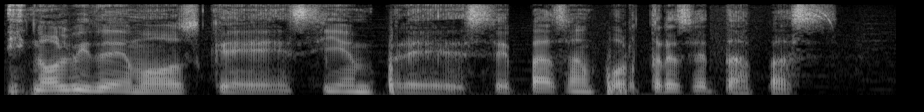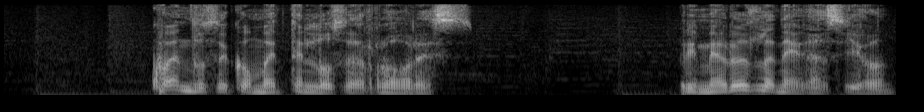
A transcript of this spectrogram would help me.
Y no olvidemos que siempre se pasan por tres etapas cuando se cometen los errores. Primero es la negación,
